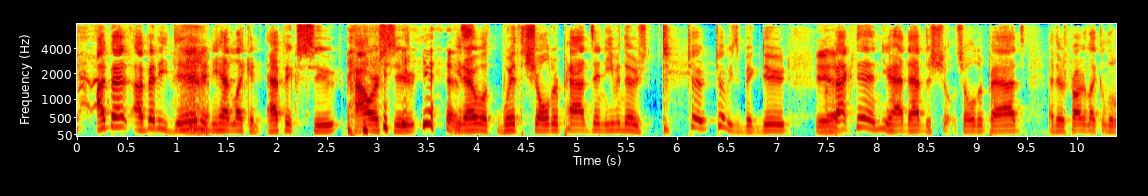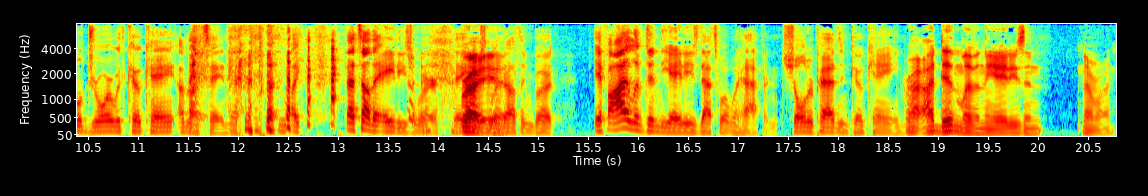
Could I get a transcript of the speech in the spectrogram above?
I bet I bet he did, and he had like an epic suit, power suit, Yes. you know, with, with shoulder pads in. Even though to- Toby's a big dude, Yeah. but back then you had to have the sh- shoulder pads, and there was probably like a little drawer with cocaine. I'm not saying that, but like that's how the 80s were. The 80s Right, were yeah. nothing but. If I lived in the 80s, that's what would happen: shoulder pads and cocaine. right, I didn't live in the '80s, and never mind,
